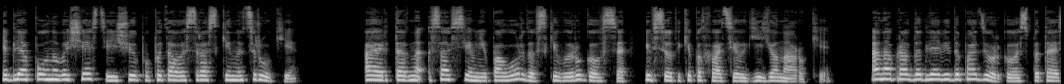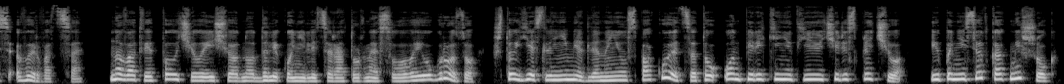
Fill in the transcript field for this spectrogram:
и для полного счастья еще и попыталась раскинуть руки. Айрторн совсем не по-лордовски выругался и все-таки подхватил ее на руки. Она, правда, для вида подергалась, пытаясь вырваться, но в ответ получила еще одно далеко не литературное слово и угрозу, что если немедленно не успокоится, то он перекинет ее через плечо, и понесет как мешок,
